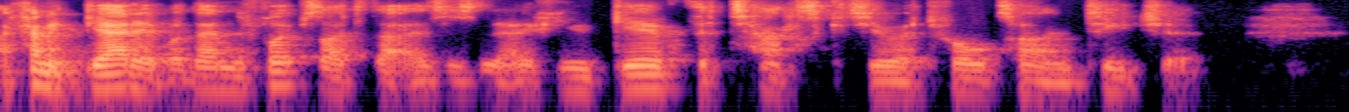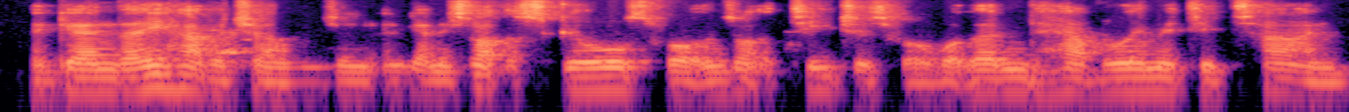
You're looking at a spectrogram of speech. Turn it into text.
I kind of get it, but then the flip side to that is, is that if you give the task to a full-time teacher, again they have a challenge, and again it's not the school's fault, it's not the teacher's fault, but then they have limited time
